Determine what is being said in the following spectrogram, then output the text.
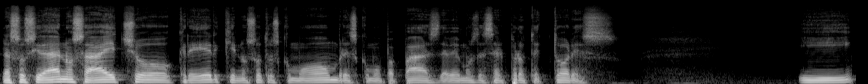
La sociedad nos ha hecho creer que nosotros como hombres, como papás, debemos de ser protectores. Y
